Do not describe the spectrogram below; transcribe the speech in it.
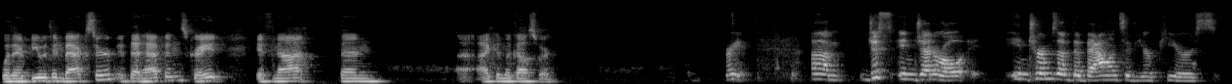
Whether it be within Baxter, if that happens, great. If not, then I can look elsewhere. Great. Um, just in general, in terms of the balance of your peers,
